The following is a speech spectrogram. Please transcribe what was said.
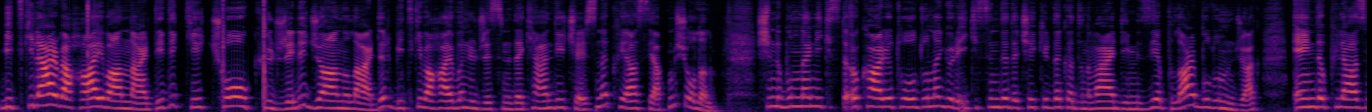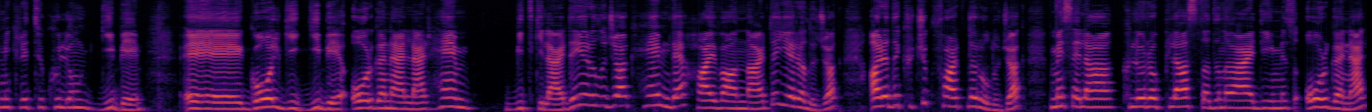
Bitkiler ve hayvanlar dedik ki çok hücreli canlılardır. Bitki ve hayvan hücresini de kendi içerisinde kıyas yapmış olalım. Şimdi bunların ikisi de ökaryot olduğuna göre ikisinde de çekirdek adını verdiğimiz yapılar bulunacak. Endoplazmik retikulum gibi e, Golgi gibi organeller hem bitkilerde yer alacak hem de hayvanlarda yer alacak. Arada küçük farklar olacak. Mesela kloroplast adını verdiğimiz organel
